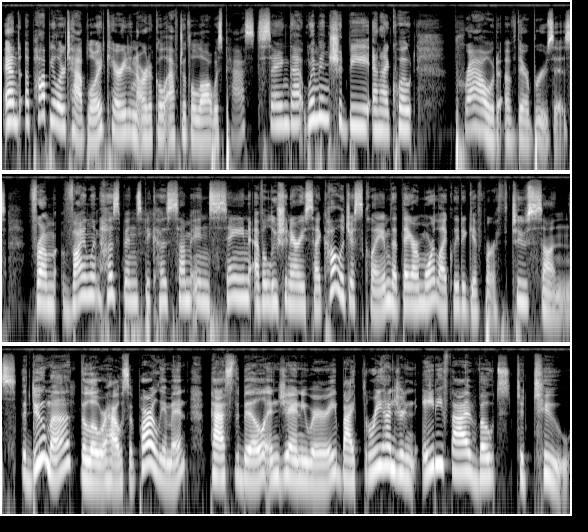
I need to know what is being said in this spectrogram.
And a popular tabloid carried an article after the law was passed saying that women should be, and I quote, proud of their bruises from violent husbands because some insane evolutionary psychologists claim that they are more likely to give birth to sons. The Duma, the lower house of parliament, passed the bill in January by 385 votes to 2.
